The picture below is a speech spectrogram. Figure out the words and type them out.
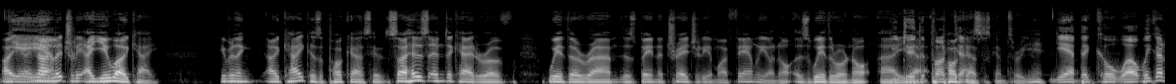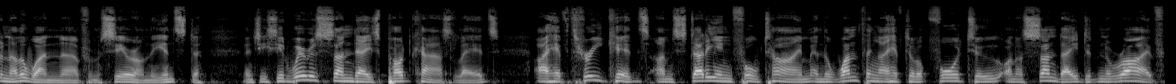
I, Yeah, no, yeah. literally, are you okay? Everything okay? Because the podcast has. So his indicator of whether um, there's been a tragedy in my family or not is whether or not a, You do uh, the a podcast. has come through. Yeah. Yeah, big cool. Well, we got another one uh, from Sarah on the Insta, and she said, "Where is Sunday's podcast, lads? I have three kids. I'm studying full time, and the one thing I have to look forward to on a Sunday didn't arrive.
